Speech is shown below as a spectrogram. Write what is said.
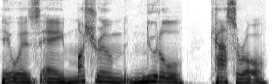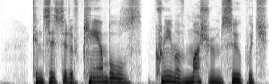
it was a mushroom noodle casserole, consisted of Campbell's cream of mushroom soup, which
